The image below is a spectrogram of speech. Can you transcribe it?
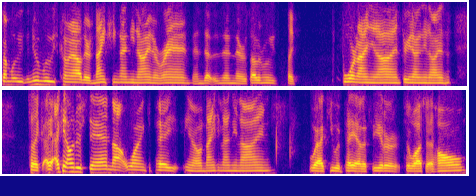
some movies, the new movies coming out. They're nineteen ninety nine a rent, and then there's other movies like four ninety nine, three ninety nine. It's like I, I can understand not wanting to pay, you know, nineteen ninety nine, like you would pay at a theater to watch at home.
